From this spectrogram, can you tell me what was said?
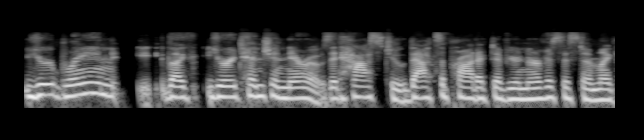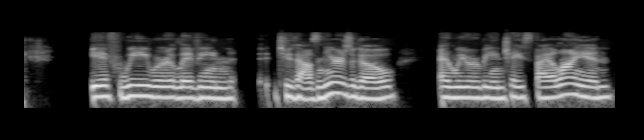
your brain, like your attention narrows. It has to. That's a product of your nervous system. Like if we were living eh, 2000 years ago and we were being chased by a lion,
